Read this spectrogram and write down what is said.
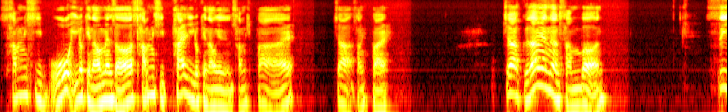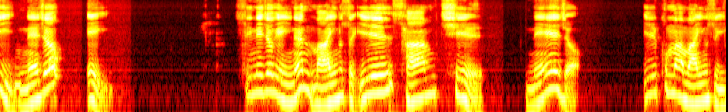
35 이렇게 나오면서 38 이렇게 나오게 되는 38. 자, 38. 자, 그 다음에는 3번. C 내적 A. C 내적 A는 마이너스 1, 3, 7. 내적 1, 마이너스 2,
